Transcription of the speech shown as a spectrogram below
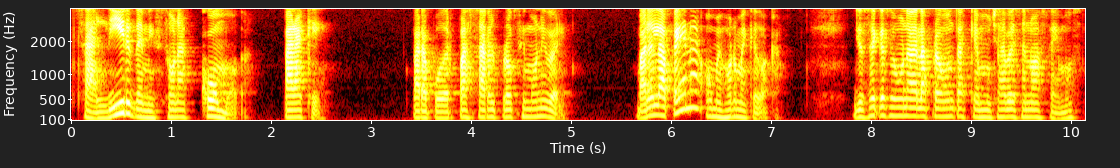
salir de mi zona cómoda. ¿Para qué? Para poder pasar al próximo nivel. ¿Vale la pena o mejor me quedo acá? Yo sé que eso es una de las preguntas que muchas veces no hacemos.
